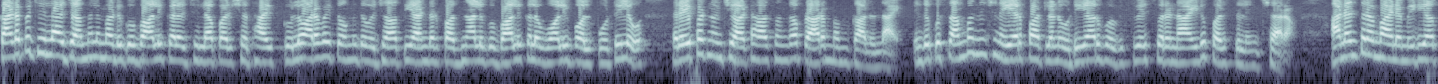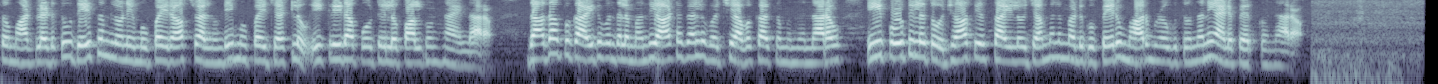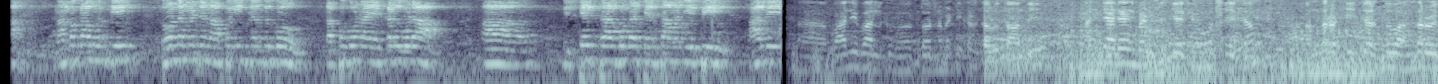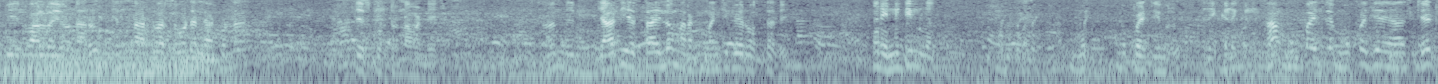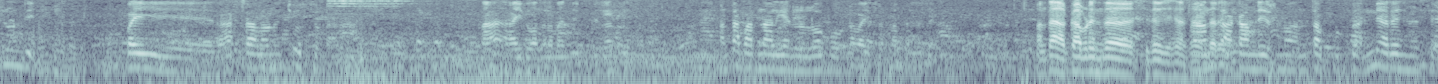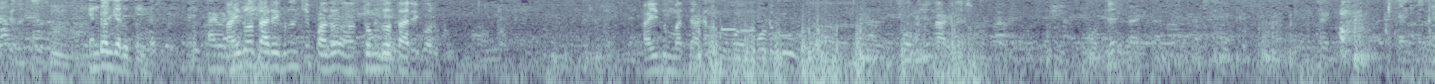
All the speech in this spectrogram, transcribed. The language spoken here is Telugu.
కడప జిల్లా జమ్మలమడుగు బాలికల జిల్లా పరిషత్ హై స్కూల్లో అరవై తొమ్మిదవ జాతీయ అండర్ పద్నాలుగు బాలికల వాలీబాల్ పోటీలు రేపటి నుంచి అట్టహాసంగా ప్రారంభం కానున్నాయి. ఇందుకు సంబంధించిన ఏర్పాట్లను డిఆర్ఓ విశ్వేశ్వర నాయుడు పరిశీలించారు. అనంతరం ఆయన మీడియాతో మాట్లాడుతూ దేశంలోని ముప్పై రాష్ట్రాల నుండి ముప్పై జట్లు ఈ క్రీడా పోటీల్లో పాల్గొంటున్నాయన్నారు. దాదాపుగా ఐదు వందల మంది ఆటగాళ్ళు వచ్చే అవకాశం ఉందన్నారు. ఈ పోటీలతో జాతీయ స్థాయిలో జమ్మలమడుగు పేరు మారుమ్రోగుతుందని ఆయన పేర్కొన్నారు. నమ్మకం ఉంచి టోర్నమెంట్ అప్పగించినందుకు తప్పకుండా ఎక్కడ కూడా మిస్టేక్స్ రాకుండా చేస్తామని చెప్పి హామీ ఆ, వాలీబాల్ టోర్నమెంట్ ఇక్కడ జరుగుతోంది. అన్ని అరేంజ్మెంట్స్ చేసి చేసాం అందరూ టీచర్స్ అందరూ ఇన్వాల్వ్ అయి ఉన్నారు. చిన్న అడ్వర్స్ కూడా లేకుండా చేసుకుంటున్నామండి. జాతీయ స్థాయిలో మనకు మంచి పేరు వస్తుంది. సార్ ఎన్ని టీంలు ముప్పై టీములు. ముప్పై ముప్పై స్టేట్ల నుండి. ముప్పై రాష్ట్రాల నుంచి వస్తున్నారు నా ఐదు వందల మంది పిల్లలు వస్తున్నారు. అంతా పద్నాలుగేళ్ళ లోపు ఉన్న వయసు ఉన్న పిల్లలే. అంతా అకామిడేషన్ సిద్ధం చేశారు సార్ అంతా అకామిడేషన్ అంతా ఫుడ్ అన్ని అరేంజ్మెంట్స్ అయిపోయినాయి. ఎన్ని రోజులు జరుగుతుంది సార్? ఐదో తారీఖు నుంచి పదో తొమ్మిదో తారీఖు వరకు. ఐదు మధ్యాహ్నం మూడుకు ఇనాగరేషన్ ఓకే?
